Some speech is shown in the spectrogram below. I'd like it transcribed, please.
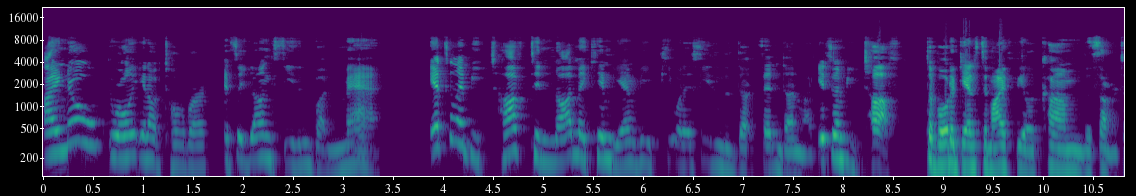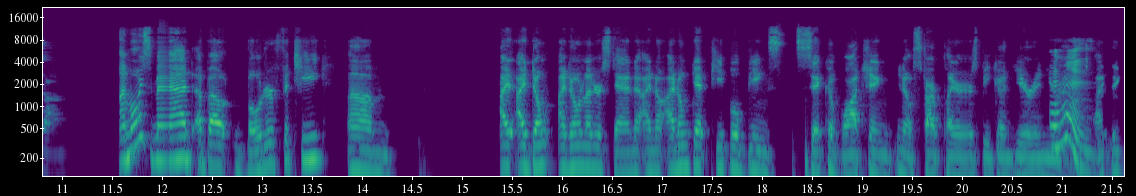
I know we're only in October, it's a young season, but man, it's gonna be tough to not make him the MVP when the season is said and done. Mike, it's gonna be tough to vote against him. I feel come the summertime. I'm always mad about voter fatigue. Um, I, I don't I don't understand it. I know I don't get people being sick of watching you know star players be good year in year Mhm. out. I think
